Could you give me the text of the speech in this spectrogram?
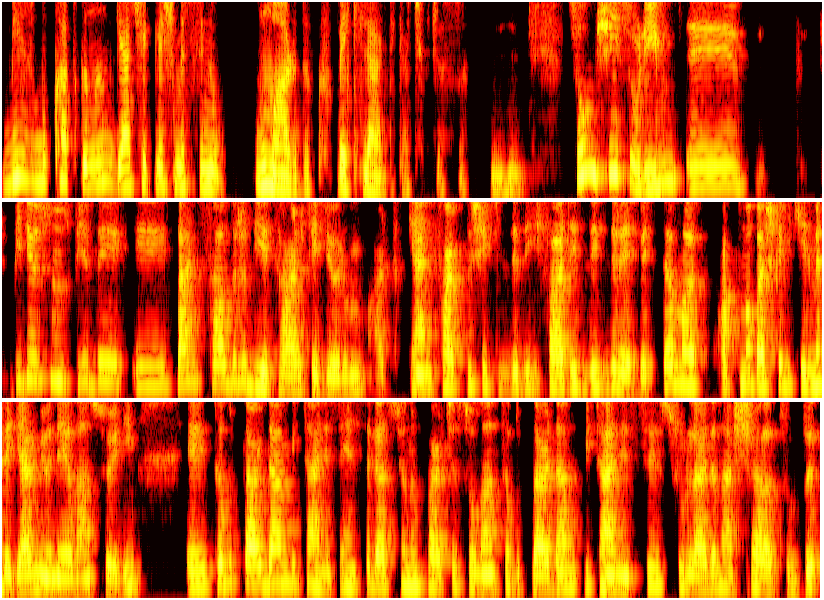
Biz bu katkının gerçekleşmesini umardık, beklerdik açıkçası. Hı hı. Son bir şey sorayım. Ee, biliyorsunuz bir de e, ben saldırı diye tarif ediyorum artık yani farklı şekilde de ifade edilebilir elbette ama aklıma başka bir kelime de gelmiyor ne yalan söyleyeyim. E, tabutlardan bir tanesi, enstalasyonun parçası olan tabutlardan bir tanesi surlardan aşağı atıldı.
